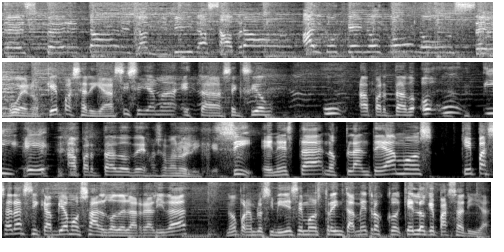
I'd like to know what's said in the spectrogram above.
despertar ya mi vida sabrá algo que no conoce. Bueno, ¿qué pasaría? Así se llama esta sección U apartado o U I E apartado de José Manuel Iges. Sí, en esta nos planteamos qué pasará si cambiamos algo de la realidad, ¿no? Por ejemplo, si midiésemos 30 metros, ¿qué es lo que pasaría?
